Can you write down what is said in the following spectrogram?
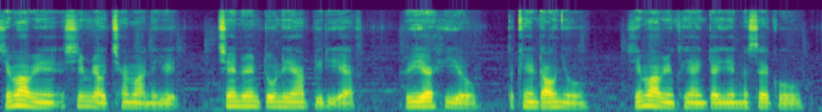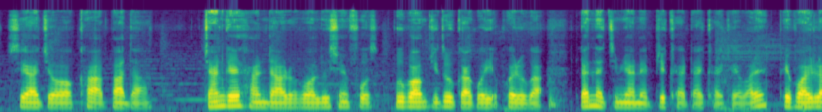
ရင်းမာပင်အရှိမြောက်ချမ်းမာနေ၍ချင်းတွင်တိုးနီယာ PDF Real Hero တခင်တောင်းညိုရင်းမာပင်ခရိုင်တရင်29ဆရာကျော်ခဘာသာ Jungle Hunter Revolution Force ပူးပေါင်းပြည်သူ့ကာကွယ်ရေးအဖွဲ့တို့ကလက်နက်ကြီးများနဲ့ပစ်ခတ်တိုက်ခိုက်ခဲ့ပါတယ်။ဖေဖော်ဝါရီလ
